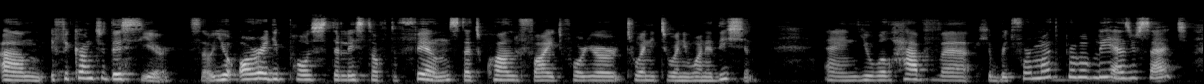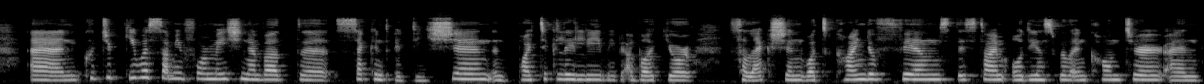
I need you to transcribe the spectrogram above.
um, if we come to this year, so you already post the list of the films that qualified for your 2021 edition. And you will have a hybrid format probably, as you said. And could you give us some information about the second edition and particularly maybe about your selection? What kind of films this time audience will encounter? And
